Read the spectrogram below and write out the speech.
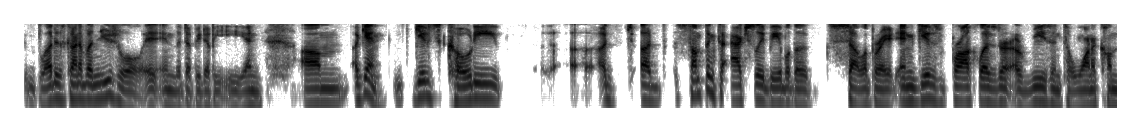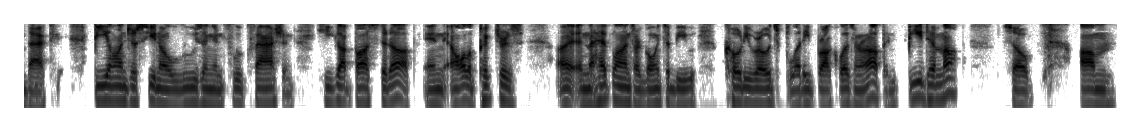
blood is kind of unusual in, in, the WWE, and um, again, gives Cody a, a, something to actually be able to celebrate, and gives Brock Lesnar a reason to want to come back beyond just you know losing in fluke fashion. He got busted up, and all the pictures uh, and the headlines are going to be Cody Rhodes bloody Brock Lesnar up and beat him up. So, um,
